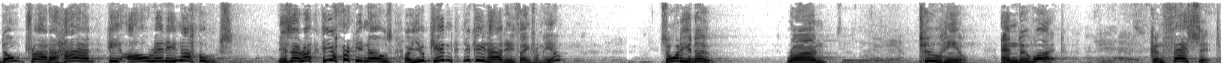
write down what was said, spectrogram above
Don't try to hide. He already knows. Is that right? He already knows. Are you kidding? You can't hide anything from Him. So what do you do? Run to Him. To him. And do what? Confess it.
